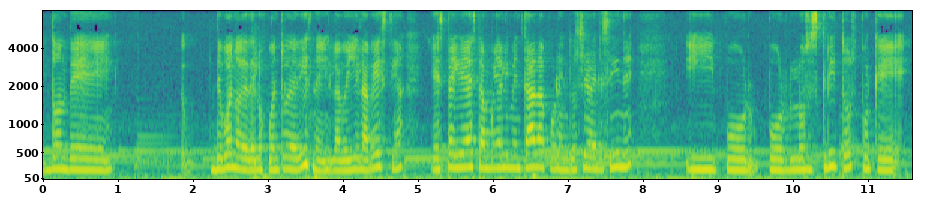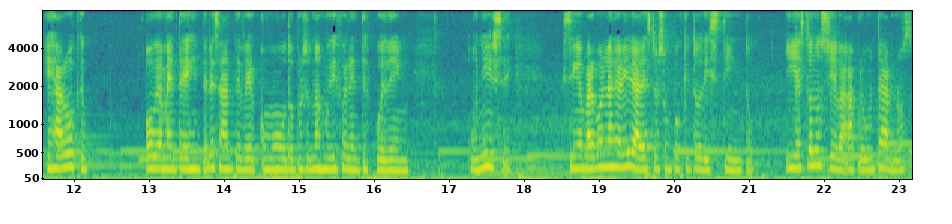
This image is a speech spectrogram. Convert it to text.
donde de bueno, desde los cuentos de Disney, La Bella y la Bestia, esta idea está muy alimentada por la industria del cine y por, por los escritos, porque es algo que obviamente es interesante ver cómo dos personas muy diferentes pueden unirse. Sin embargo, en la realidad esto es un poquito distinto. Y esto nos lleva a preguntarnos,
